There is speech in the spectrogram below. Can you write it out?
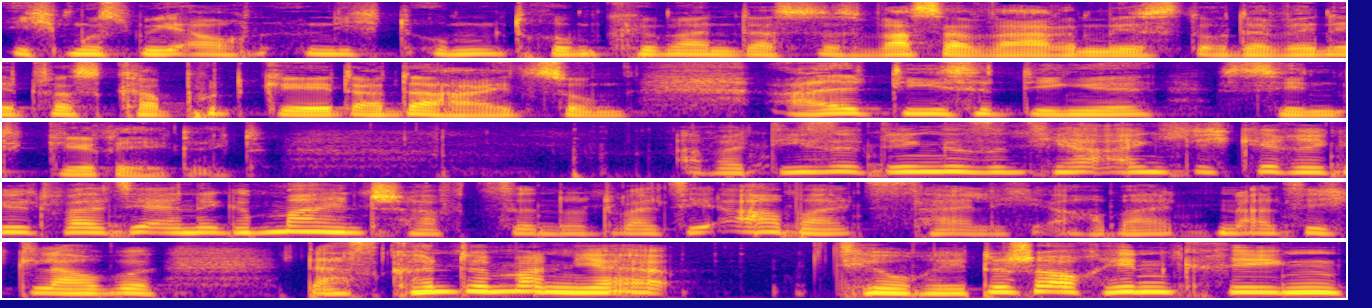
Ich muss mich auch nicht um darum kümmern, dass das Wasser warm ist oder wenn etwas kaputt geht an der Heizung. All diese Dinge sind geregelt. Aber diese Dinge sind ja eigentlich geregelt, weil sie eine Gemeinschaft sind und weil sie arbeitsteilig arbeiten. Also ich glaube, das könnte man ja theoretisch auch hinkriegen,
